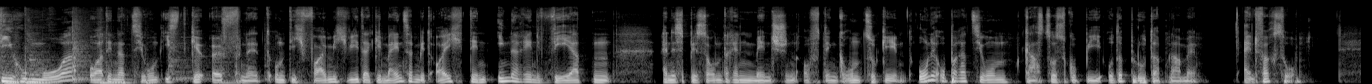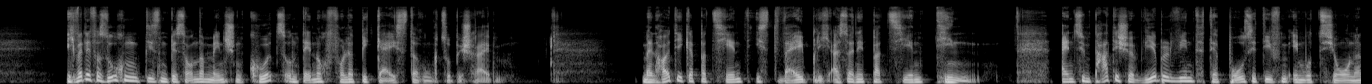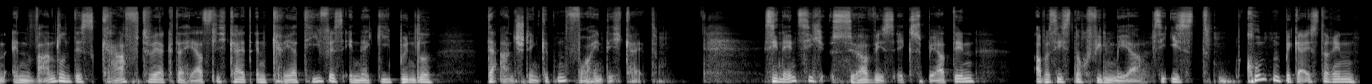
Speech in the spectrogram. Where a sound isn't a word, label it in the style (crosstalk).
Die Humorordination ist geöffnet und ich freue mich wieder, gemeinsam mit euch den inneren Werten eines besonderen Menschen auf den Grund zu gehen. Ohne Operation, Gastroskopie oder Blutabnahme. Einfach so. Ich werde versuchen, diesen besonderen Menschen kurz und dennoch voller Begeisterung zu beschreiben. Mein heutiger Patient ist weiblich, also eine Patientin. Ein sympathischer Wirbelwind der positiven Emotionen, ein wandelndes Kraftwerk der Herzlichkeit, ein kreatives Energiebündel der ansteckenden Freundlichkeit. Sie nennt sich Service-Expertin, aber sie ist noch viel mehr. Sie ist Kundenbegeisterin,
